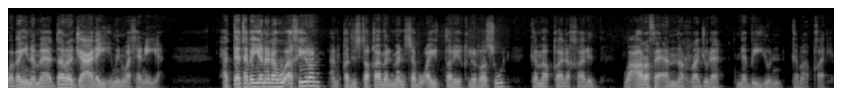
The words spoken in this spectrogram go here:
وبين ما درج عليه من وثنية. حتى تبين له أخيرا أن قد استقام المنسب أي الطريق للرسول كما قال خالد وعرف أن الرجل نبي كما قال.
